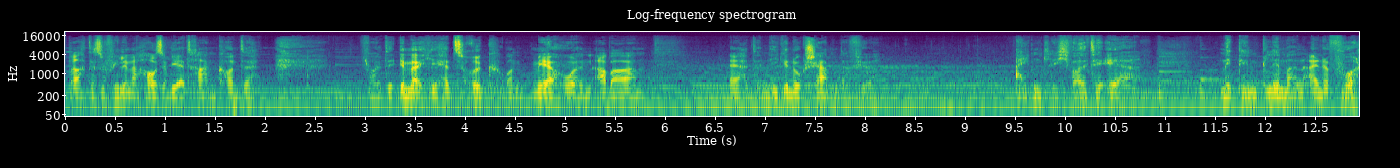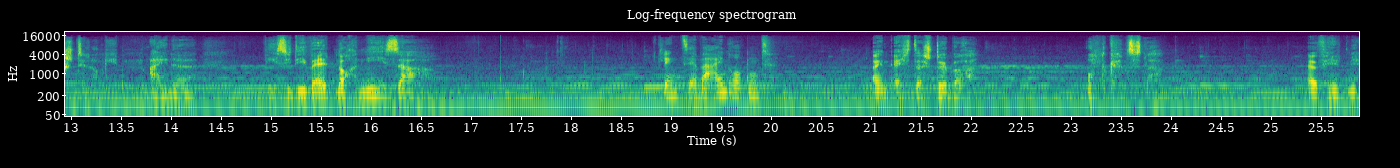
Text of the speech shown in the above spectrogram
Brachte so viele nach Hause, wie er tragen konnte. Wollte immer hierher zurück und mehr holen, aber er hatte nie genug Scherben dafür. Eigentlich wollte er mit den Glimmern eine Vorstellung. Eine, wie sie die Welt noch nie sah. Klingt sehr beeindruckend. Ein echter Stöberer. Und Künstler. Er fehlt mir.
